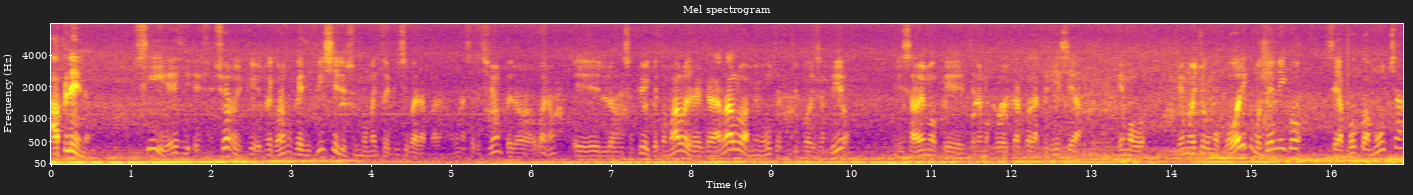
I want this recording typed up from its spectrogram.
a pleno. Sí, yo reconozco que es difícil, es un momento difícil para, una selección, pero bueno, eh, los desafíos hay que tomarlos hay que agarrarlos. A mí me gusta este tipo de desafíos. y sabemos que tenemos que volcar toda la experiencia que hemos, hemos hecho como jugador y como técnico, sea poco a mucha,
